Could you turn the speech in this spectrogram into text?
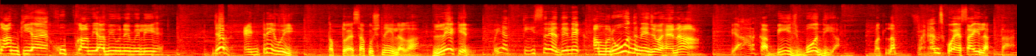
काम किया है, खूब कामयाबी उन्हें मिली है। जब एंट्री हुई, तब तो ऐसा कुछ नहीं लगा। लेकिन भैया, तीसरे दिन एक अमरूद ने जो है ना, प्यार का बीज बो दिया। मतलब फैंस को ऐसा ही लगता है।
